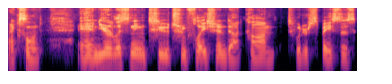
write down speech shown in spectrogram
Excellent. And you're listening to truflation.com Twitter Spaces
